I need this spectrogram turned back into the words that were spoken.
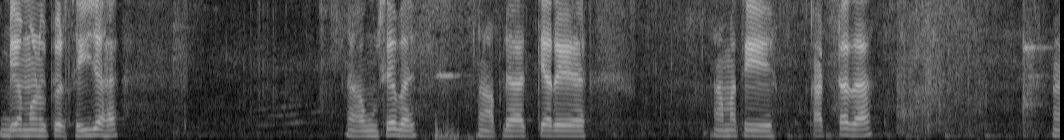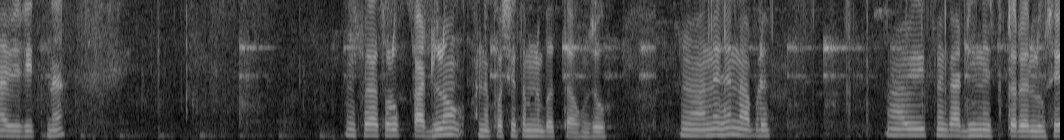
બે મણ ઉપર થઈ જાય આવું છે ભાઈ? આપણે અત્યારે આમાંથી કાઢતા હતા. આવી રીતના. હું પહેલાં થોડુંક કાઢી લઉં અને પછી તમને બતાવું જોઉં આને છે ને આપણે આવી રીતના કાઢીને જ કરેલું છે.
